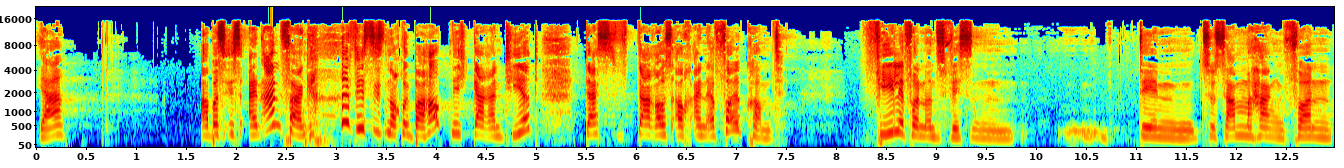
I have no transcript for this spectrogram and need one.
Ja, aber es ist ein Anfang. Das ist noch überhaupt nicht garantiert, dass daraus auch ein Erfolg kommt. Viele von uns wissen, den Zusammenhang von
